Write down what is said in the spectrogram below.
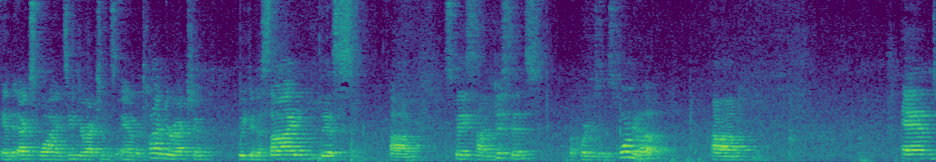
in x, y, and z directions and the time direction. We can assign this um, space-time distance according to this formula. Um, and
